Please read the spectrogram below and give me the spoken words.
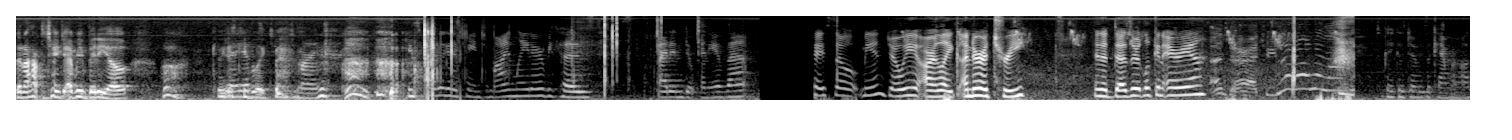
Then I have to change every video. Can we just keep it like change mine. He's probably gonna change mine later because I didn't do any of that. Okay, so me and Joey are like under a tree in a desert looking area. Under a tree, la, la, la. Okay, because Joey's a camera hog.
